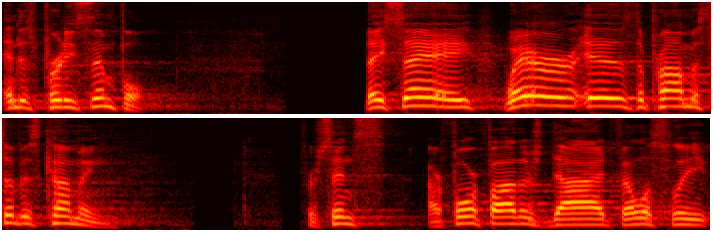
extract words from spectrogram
And it's pretty simple. They say, Where is the promise of his coming? For since our forefathers died, fell asleep,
